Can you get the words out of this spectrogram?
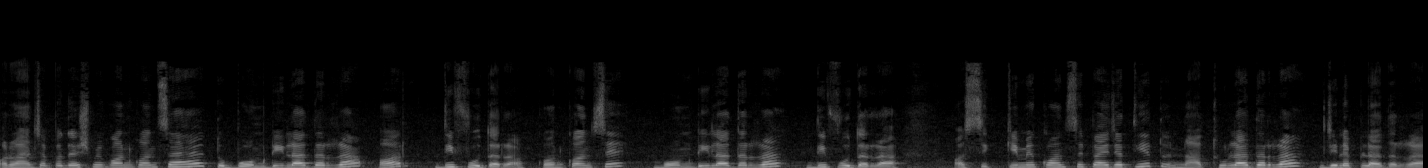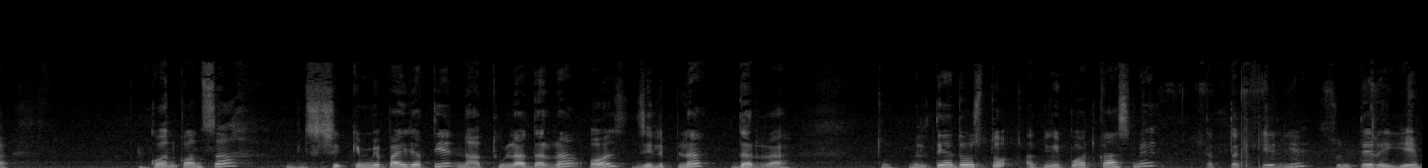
और अरुणाचल प्रदेश में कौन कौन सा है? तो बोमडीला दर्रा और दिफू दर्रा। कौन कौन से? बोमडीला दर्रा, दिफू दर्रा। और सिक्किम में कौन से पाई जाती है? तो नाथुला दर्रा, जिलेपला दर्रा। कौन कौन सा? सिक्किम में पाई जाती है, नाथुला दर्रा और जिलिपला दर्रा। तो मिलते हैं दोस्तों अगली पॉडकास्ट में। तब तक के लिए सुनते रहिए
